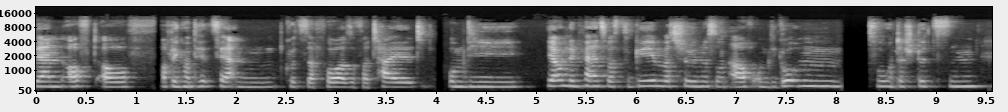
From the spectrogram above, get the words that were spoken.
werden oft auf, auf den Konzerten kurz davor so verteilt, um die, ja, um den Fans was zu geben, was Schönes und auch um die Gruppen zu unterstützen,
